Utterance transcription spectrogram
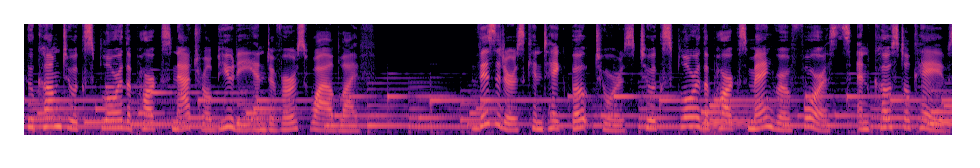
who come to explore the park's natural beauty and diverse wildlife. Visitors can take boat tours to explore the park's mangrove forests and coastal caves,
